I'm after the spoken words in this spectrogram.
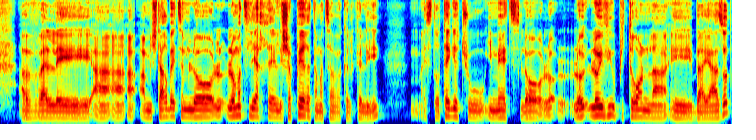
אבל uh, המשטר בעצם לא, לא מצליח uh, לשפר את המצב הכלכלי. האסטרטגיות שהוא אימץ לא, לא, לא, לא הביאו פתרון לבעיה הזאת,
